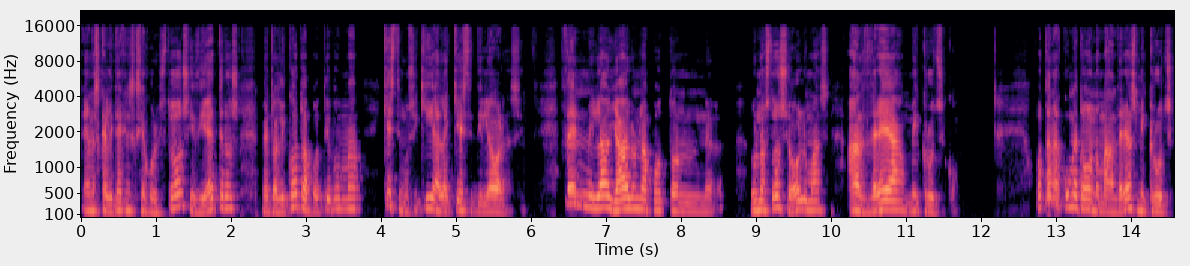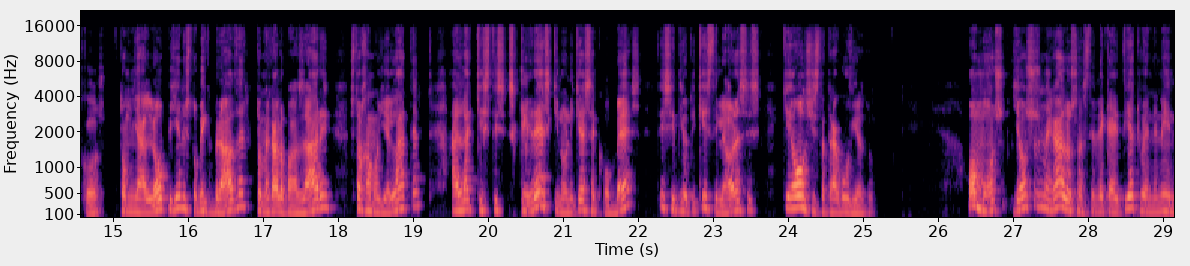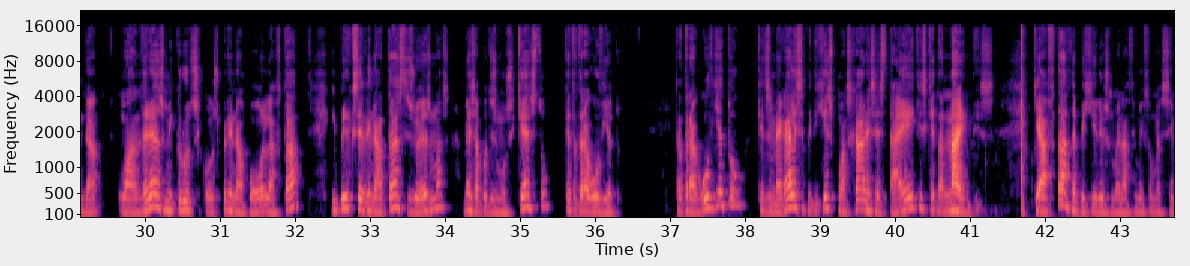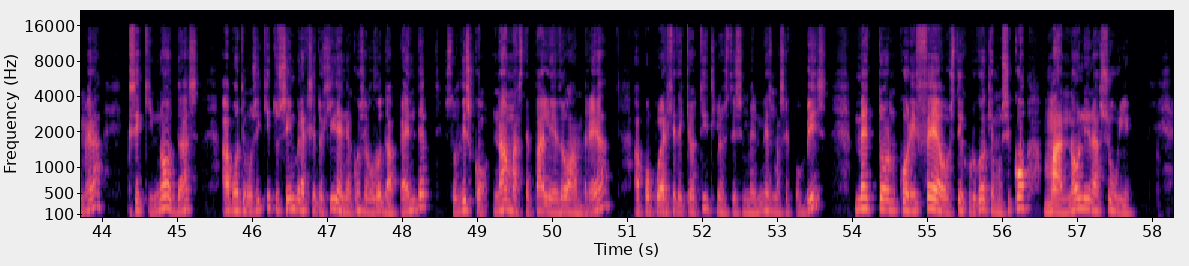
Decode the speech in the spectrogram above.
ένας καλλιτέχνης ξεχωριστός, ιδιαίτερος, με το δικό του αποτύπωμα και στη μουσική αλλά και στην τηλεόραση. Δεν μιλάω για άλλον από τον ε, γνωστό σε όλους μας Ανδρέα Μικρούτσικο. Όταν ακούμε το όνομα Ανδρέας Μικρούτσικος, το μυαλό πηγαίνει στο Big Brother, το Μεγάλο Παζάρι, στο Χαμογελάτε, αλλά και στις σκληρές κοινωνικές εκπομπές της ιδιωτικής τηλεόρασης και όχι στα τραγούδια του. Όμως, για όσους μεγάλωσαν στη δεκαετία του 90, ο Ανδρέας Μικρούτσικος πριν από όλα αυτά υπήρξε δυνατά στις ζωές μας μέσα από τις μουσικές του και τα τραγούδια του. Τα τραγούδια του και τις μεγάλες επιτυχίες που μας χάρισε στα 80s και τα 90s. Και αυτά θα επιχειρήσουμε να θυμηθούμε σήμερα, ξεκινώντας από τη μουσική του σύμπραξη το 1985 στο δίσκο «Να είμαστε πάλι εδώ Ανδρέα», από που έρχεται και ο τίτλος της σημερινής μας εκπομπής, με τον κορυφαίο στίχουργό και μουσικό Μανώλη Ρασούλη.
